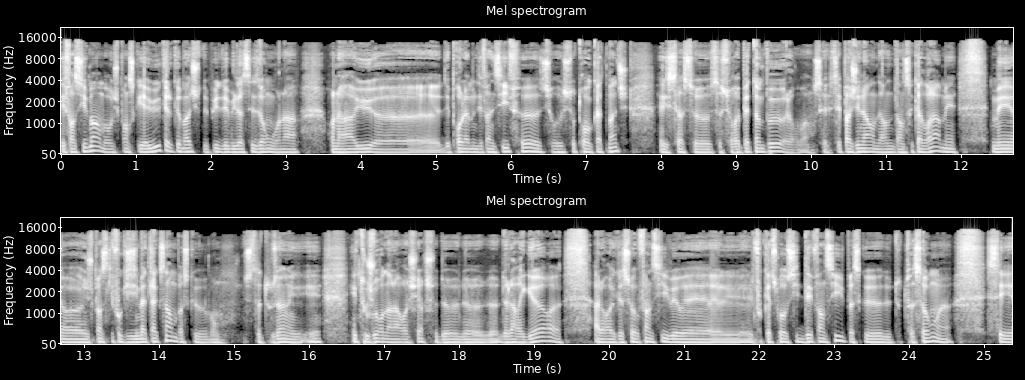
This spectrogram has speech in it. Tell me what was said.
défensivement. Bon, je pense qu'il y a eu quelques matchs depuis le début de la saison où on a, on a eu euh, des problèmes défensifs sur, sur trois ou quatre matchs et ça se, ça se répète un peu. Alors, bon, c'est, c'est pas gênant dans, dans dans ce cadre-là, mais mais euh, je pense qu'il faut qu'ils y mettent l'accent parce que bon, Stade Toulousain est, est, toujours dans la recherche de, de, de, la rigueur. Alors qu'elle soit offensive, euh, il faut qu'elle soit aussi défensive parce que de toute façon, euh, c'est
